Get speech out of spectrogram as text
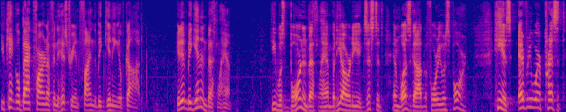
you can't go back far enough into history and find the beginning of God. He didn't begin in Bethlehem. He was born in Bethlehem, but he already existed and was God before he was born. He is everywhere present.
